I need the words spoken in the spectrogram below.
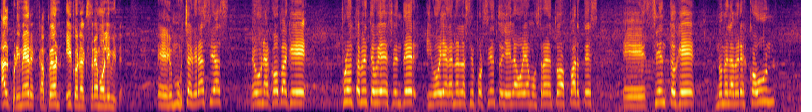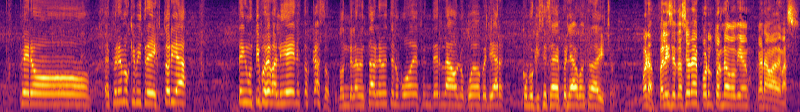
al primer campeón y con extremo límite. Eh, muchas gracias. Es una copa que prontamente voy a defender y voy a ganarla al 100% y ahí la voy a mostrar en todas partes. Eh, siento que no me la merezco aún, pero esperemos que mi trayectoria tenga un tipo de validez en estos casos, donde lamentablemente no puedo defenderla o no puedo pelear como quisiese haber peleado contra Davicho. Bueno, felicitaciones por un torneo bien ganado además.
